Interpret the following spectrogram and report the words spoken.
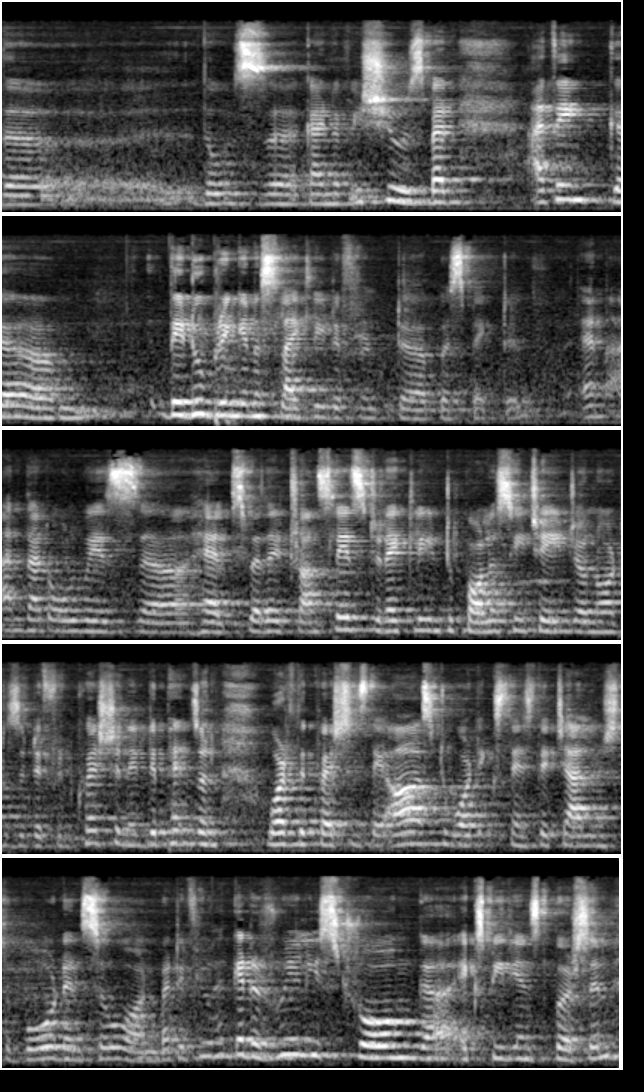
the uh, those uh, kind of issues, but I think um, they do bring in a slightly different uh, perspective and, and that always uh, helps. Whether it translates directly into policy change or not is a different question. It depends on what are the questions they ask, to what extent they challenge the board, and so on. But if you get a really strong, uh, experienced person,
